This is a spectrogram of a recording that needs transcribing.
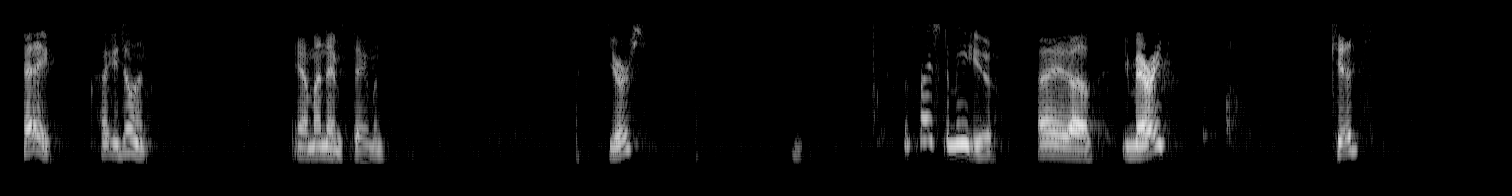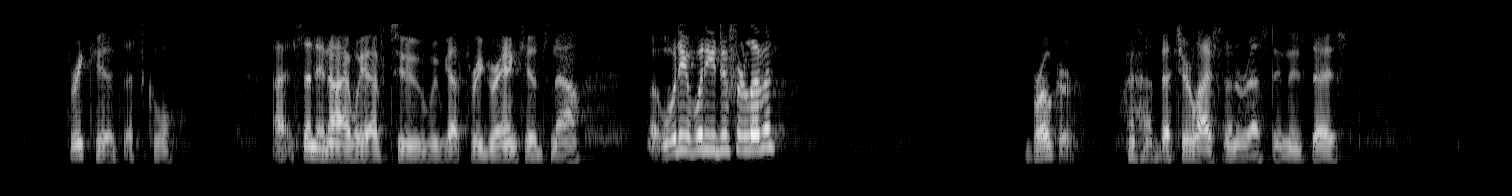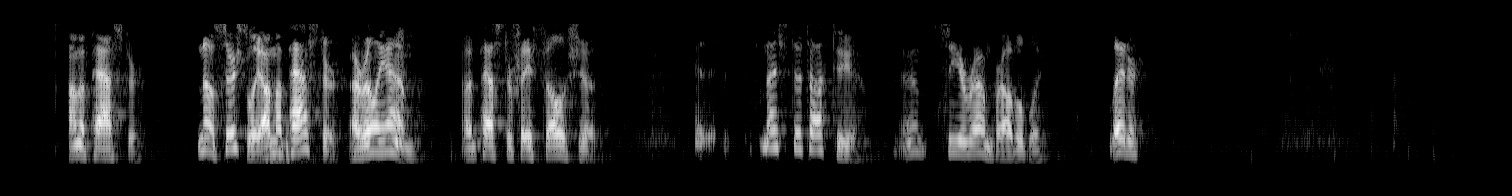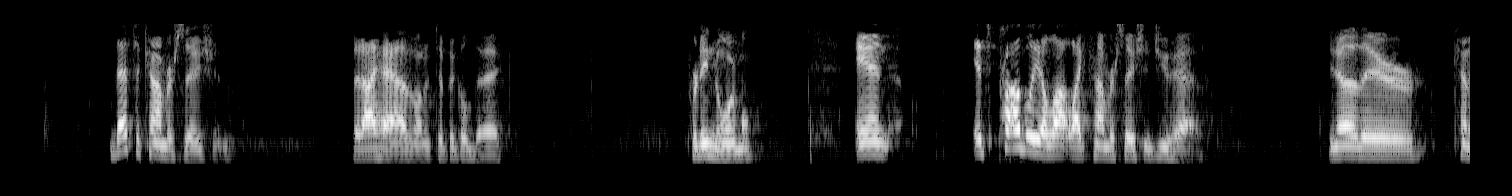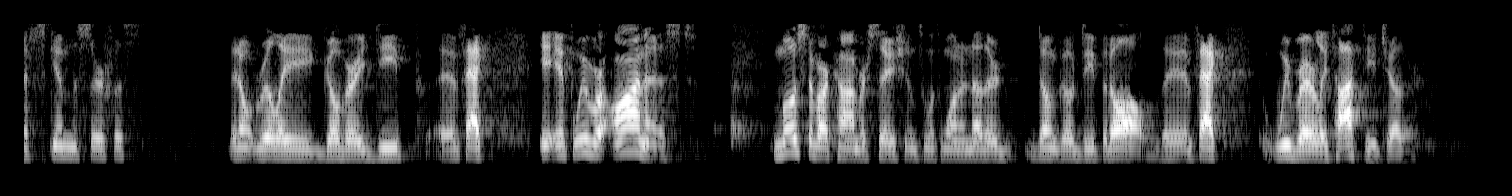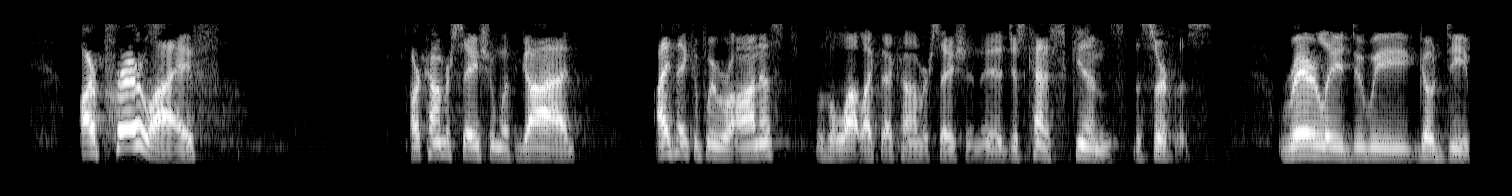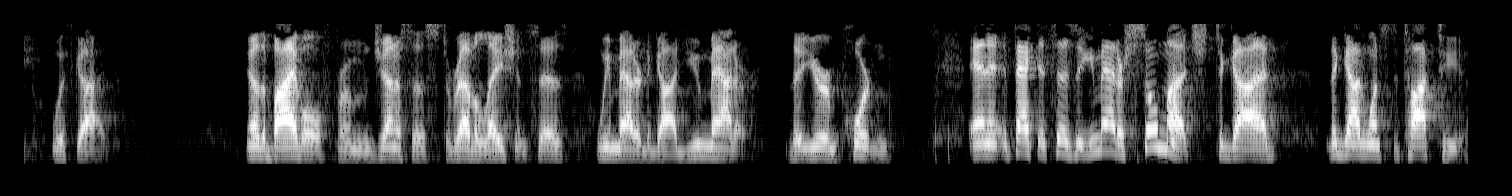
Hey, how you doing? Yeah, my name's Damon. Yours? It's nice to meet you. Hey, uh, you married? Kids? Three kids. That's cool. Uh, Cindy and I, we have two. We've got three grandkids now. Uh, what do you What do you do for a living? Broker. I bet your life's interesting these days. I'm a pastor. No, seriously, I'm a pastor. I really am. I'm Pastor Faith Fellowship. It's nice to talk to you. See you around probably. Later. That's a conversation that I have on a typical day. Pretty normal. And it's probably a lot like conversations you have. You know, they're kind of skim the surface. They don't really go very deep. In fact, if we were honest, most of our conversations with one another don't go deep at all. They, in fact, we rarely talk to each other. Our prayer life, our conversation with God, I think if we were honest, was a lot like that conversation. It just kind of skims the surface. Rarely do we go deep with God. You know, the Bible from Genesis to Revelation says we matter to God. You matter, that you're important. And in fact, it says that you matter so much to God that God wants to talk to you.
